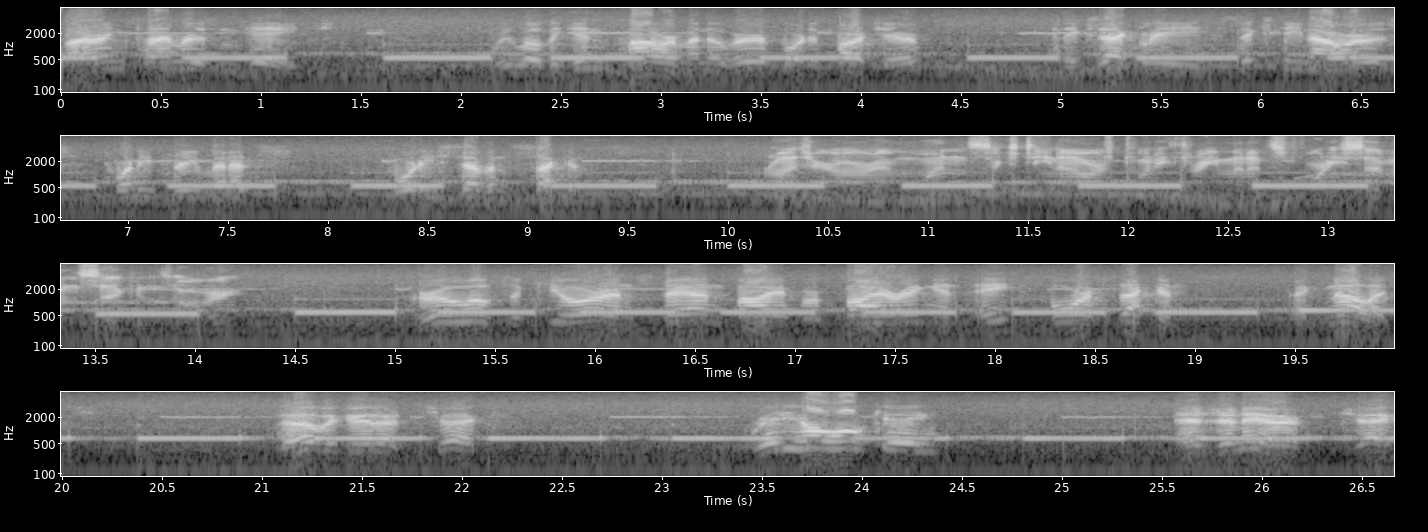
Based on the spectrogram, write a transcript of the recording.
Firing timer is engaged. We will begin power maneuver for departure in exactly 16 hours, 23 minutes, 47 seconds. Roger, RM1, 16 hours, 23 minutes, 47 seconds, over. Crew will secure and stand by for firing in 8-4 seconds. Acknowledge. Navigator, check. Radio okay. Engineer, check.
